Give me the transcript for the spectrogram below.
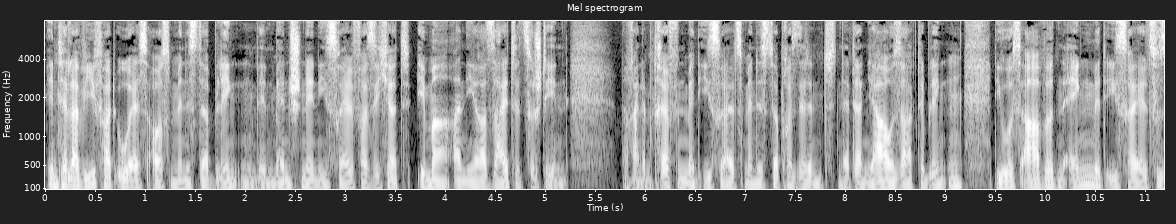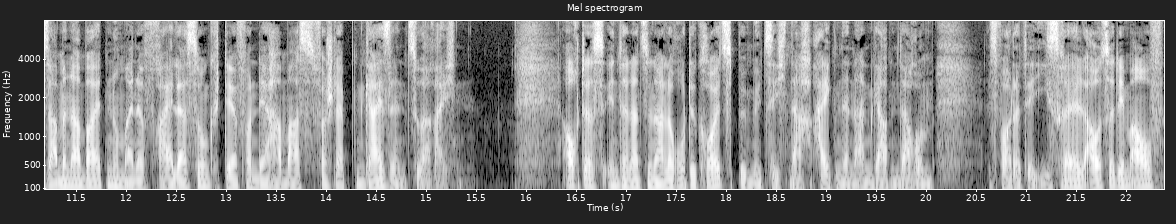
In Tel Aviv hat US-Außenminister Blinken den Menschen in Israel versichert, immer an ihrer Seite zu stehen. Nach einem Treffen mit Israels Ministerpräsident Netanyahu sagte Blinken, die USA würden eng mit Israel zusammenarbeiten, um eine Freilassung der von der Hamas verschleppten Geiseln zu erreichen. Auch das Internationale Rote Kreuz bemüht sich nach eigenen Angaben darum. Es forderte Israel außerdem auf,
